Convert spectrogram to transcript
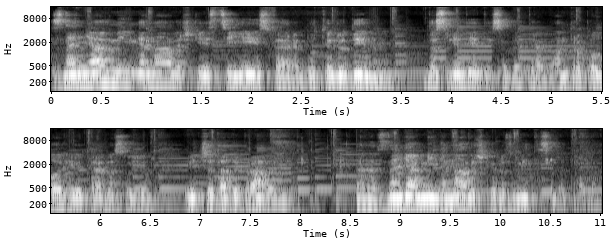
знання, вміння, навички з цієї сфери, бути людиною, дослідити себе треба, антропологію треба свою відчитати правильно. Е, Знання, вміння, навички, розуміти себе треба.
